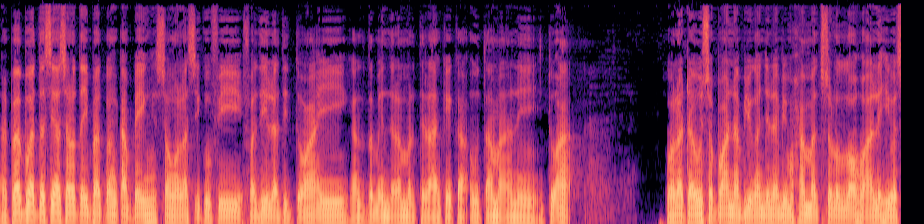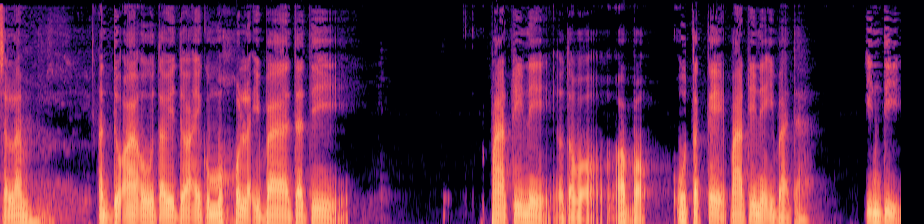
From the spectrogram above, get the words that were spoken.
Al-babu atasi asal taibat kang kaping 19 iku fi fadilati du'ai kan tetep ing dalam mertelake kautamaane doa. Kala dawuh sapa Nabi Kanjeng Nabi Muhammad sallallahu alaihi wasallam Ad-du'a utawi doa iku mukhul ibadati patine utawa apa uteke patine ibadah inti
